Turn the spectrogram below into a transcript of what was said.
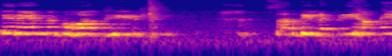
ट्रेन में बहुत भीड़ थी। सर्दी लग गई हमें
